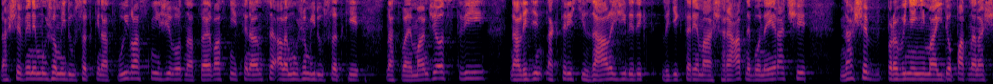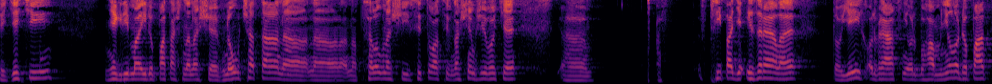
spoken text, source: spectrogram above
Naše viny můžou mít důsledky na tvůj vlastní život, na tvé vlastní finance, ale můžou mít důsledky na tvoje manželství, na lidi, na kterých ti záleží, lidi, lidi, které máš rád nebo nejradši. Naše provinění mají dopad na naše děti, Někdy mají dopad až na naše vnoučata, na, na, na celou naší situaci v našem životě. Eh, a v, v případě Izraele to jejich odvrácení od Boha mělo dopad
